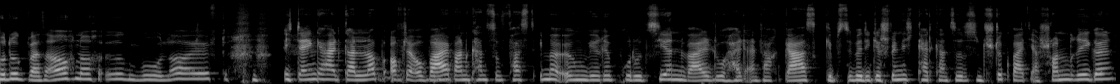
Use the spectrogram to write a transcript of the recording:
Produkt, was auch noch irgendwo läuft. Ich denke halt, Galopp auf der Ovalbahn kannst du fast immer irgendwie reproduzieren, weil du halt einfach Gas gibst. Über die Geschwindigkeit kannst du das ein Stück weit ja schon regeln.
